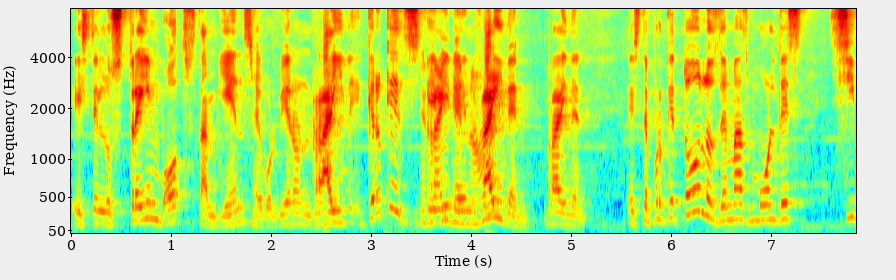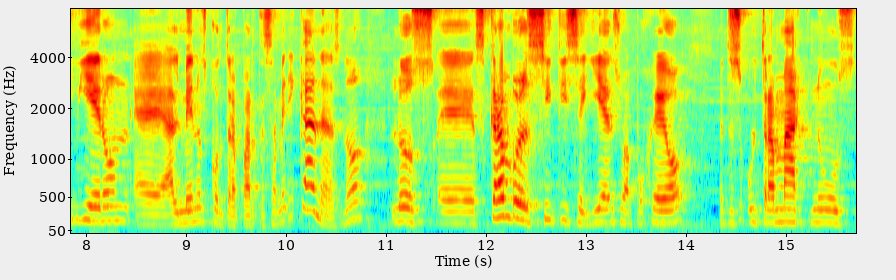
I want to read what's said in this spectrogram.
Este, los Train Bots también se volvieron Raiden. Creo que es. Raiden, ¿no? Raiden. Raiden. Este, porque todos los demás moldes sí vieron eh, al menos contrapartes americanas, ¿no? Los eh, Scramble City seguían su apogeo. Entonces, Ultra Magnus,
